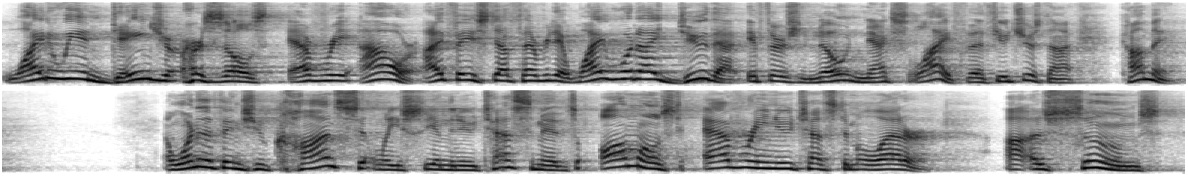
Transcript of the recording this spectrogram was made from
why do we endanger ourselves every hour? I face death every day. Why would I do that if there's no next life? The future's not coming. And one of the things you constantly see in the New Testament, it's almost every New Testament letter uh, assumes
